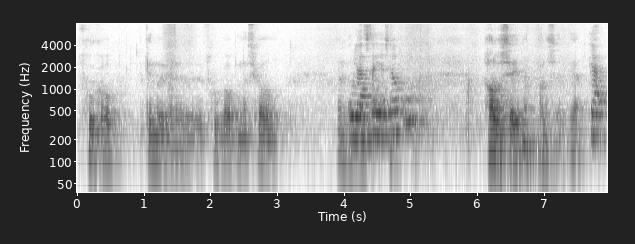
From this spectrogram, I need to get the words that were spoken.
vroeg op. De kinderen eh, vroeg op naar school. En Hoe laat sta jij zelf op? Half zeven, half zeven, ja. ja.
